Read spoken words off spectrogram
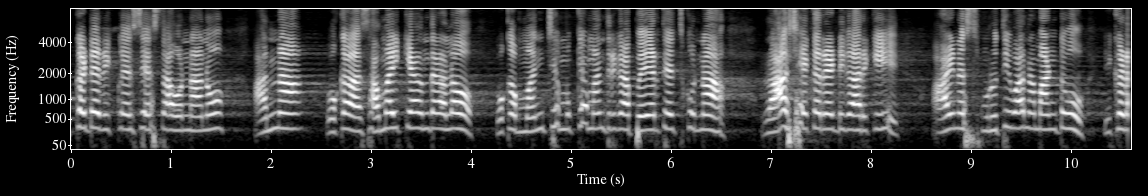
ఒక్కటే రిక్వెస్ట్ చేస్తూ ఉన్నాను. అన్న ఒక సమైక్యాంధ్రలో ఒక మంచి ముఖ్యమంత్రిగా పేరు తెచ్చుకున్న రాజశేఖర్ రెడ్డి గారికి ఆయన స్మృతివనం అంటూ ఇక్కడ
